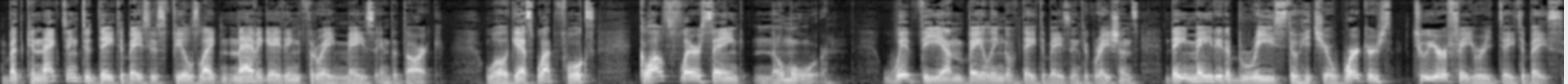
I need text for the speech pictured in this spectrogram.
But connecting to databases feels like navigating through a maze in the dark. Well, guess what, folks? Cloudflare saying no more. With the unveiling of database integrations, they made it a breeze to hitch your workers to your favorite database.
